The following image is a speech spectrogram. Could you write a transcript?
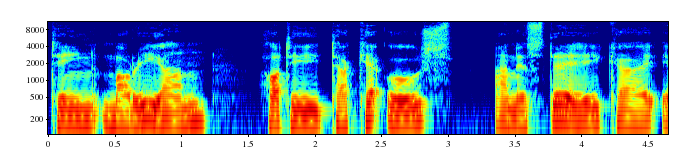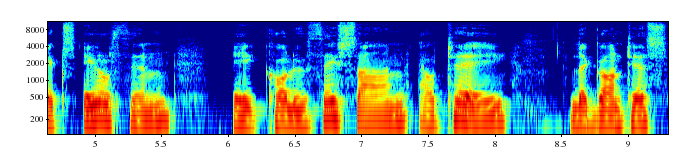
ten Marian, hoti takeos aneste cae ex elthen e coluthesan autei, legantes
